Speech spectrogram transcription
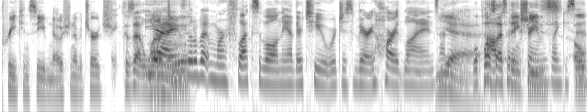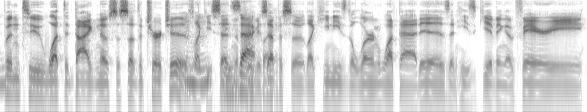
preconceived notion of a church Because that Yeah, learning. he's a little bit more flexible, and the other two were just very hard lines. On Yeah. Well, plus I think extremes, he's like you said. open to what the diagnosis of the church is, like he said in the previous episode. Like he needs to learn what that is, and he's giving a very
